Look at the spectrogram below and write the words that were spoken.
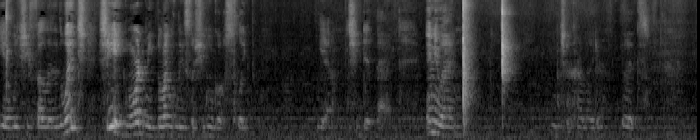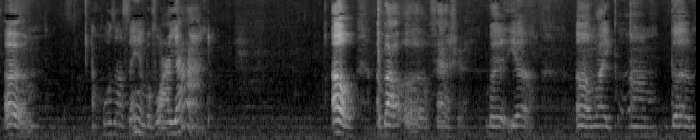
yeah, which she fell in, which she ignored me blankly so she can go to sleep. Yeah, she did that. Anyway, we'll check her later. But um, what was I saying before I yawned? Oh, about uh fashion. But yeah, um, like um the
